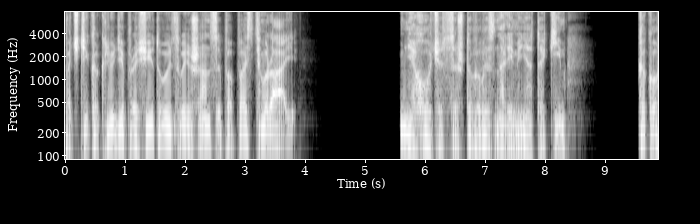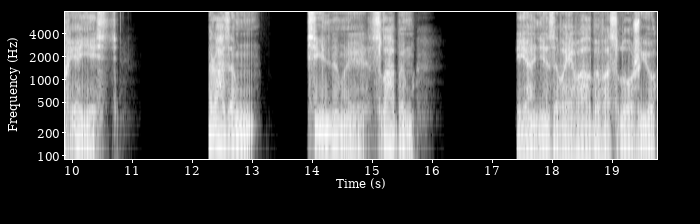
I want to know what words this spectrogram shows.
почти как люди просчитывают свои шансы попасть в рай. Мне хочется, чтобы вы знали меня таким, каков я есть. Разом сильным и слабым я не завоевал бы вас ложью,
